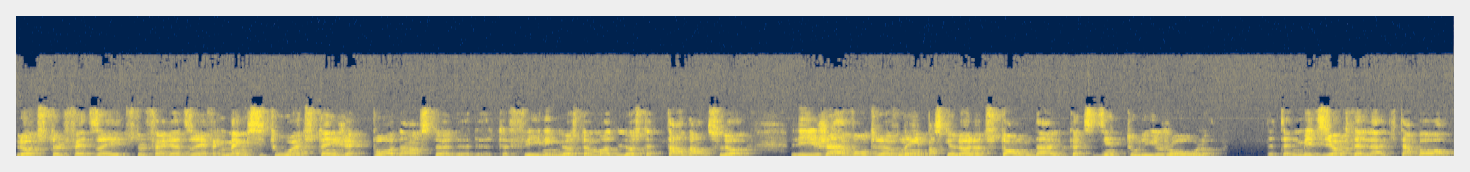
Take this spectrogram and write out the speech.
là, tu te le fais dire, tu te le fais redire. Fait, même si toi, tu t'injectes pas dans ce de, de, feeling-là, ce mode-là, cette tendance-là, les gens vont te revenir parce que là, là, tu tombes dans le quotidien de tous les jours. Là. T'as le média qui t'aborde.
